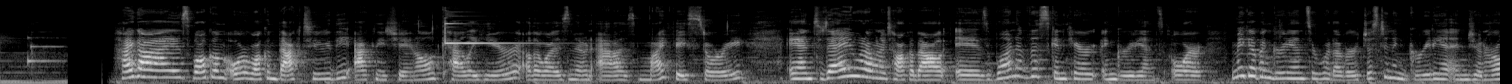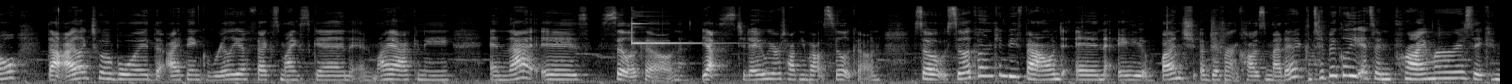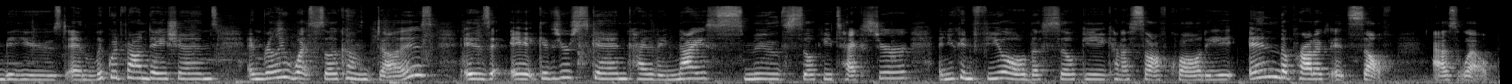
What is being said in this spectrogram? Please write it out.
Hi guys, welcome or welcome back to the Acne channel. Kali here, otherwise known as My Face Story. And today what I want to talk about is one of the skincare ingredients or makeup ingredients or whatever, just an ingredient in general that I like to avoid that I think really affects my skin and my acne, and that is silicone. Yes, today we are talking about silicone. So silicone can be found in a bunch of different cosmetics. Typically it's in primers, it can be used in liquid foundations, and really what silicone does is it gives your skin kind of a nice, smooth, silky texture, and you can feel the silky, kind of soft quality in the product itself as well.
